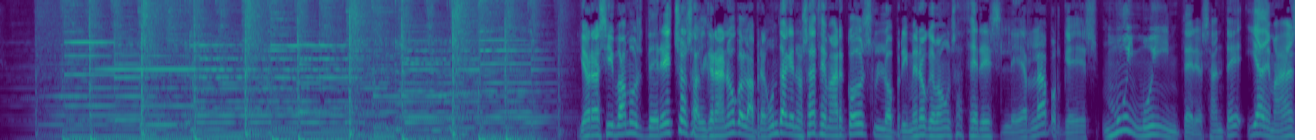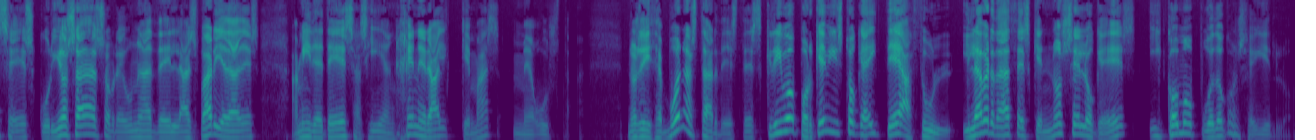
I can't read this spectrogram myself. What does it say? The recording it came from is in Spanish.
Y ahora sí, vamos derechos al grano con la pregunta que nos hace Marcos. Lo primero que vamos a hacer es leerla porque es muy, muy interesante y además es curiosa sobre una de las variedades, a mí de tés así en general, que más me gusta. Nos dice, buenas tardes, te escribo porque he visto que hay té azul y la verdad es que no sé lo que es y cómo puedo conseguirlo.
